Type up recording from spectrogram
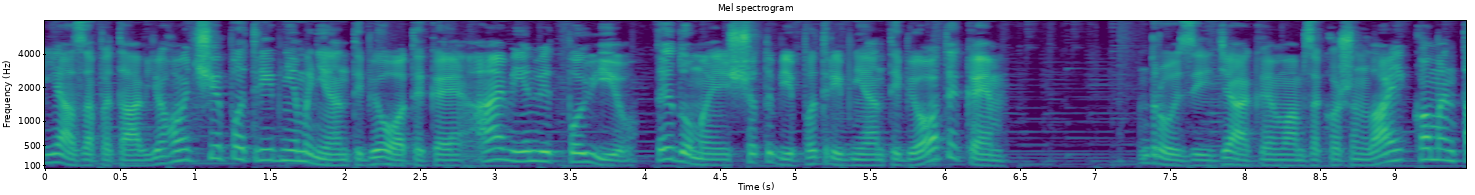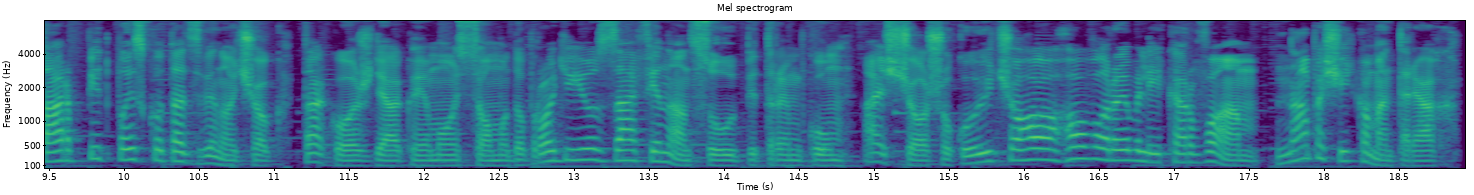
Я запитав його, чи потрібні мені антибіотики, а він відповів: Ти думаєш, що тобі потрібні антибіотики? Друзі, дякуємо вам за кожен лайк, коментар, підписку та дзвіночок. Також дякуємо усьому добродію за фінансову підтримку. А що шокуючого говорив лікар вам? Напишіть в коментарях.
